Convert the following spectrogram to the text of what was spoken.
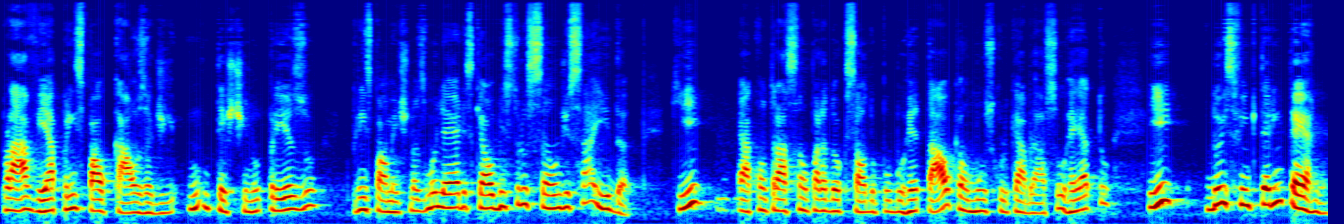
para ver a principal causa de intestino preso, principalmente nas mulheres, que é a obstrução de saída, que é a contração paradoxal do pubo retal, que é o músculo que abraça o reto, e do esfíncter interno,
